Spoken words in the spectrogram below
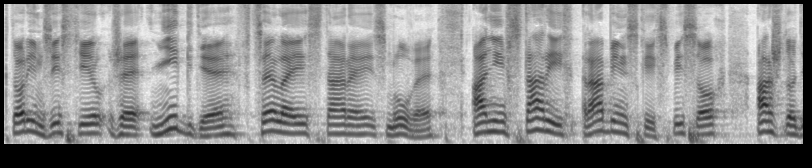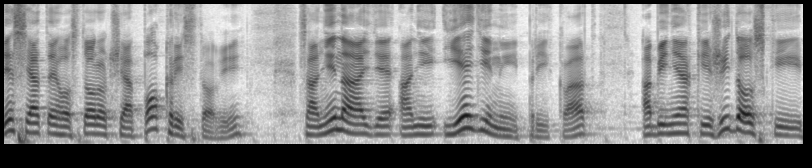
ktorým zistil, že nikde v celej starej zmluve, ani v starých rabínskych spisoch až do 10. storočia po Kristovi sa nenájde ani jediný príklad, aby nejaký židovský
